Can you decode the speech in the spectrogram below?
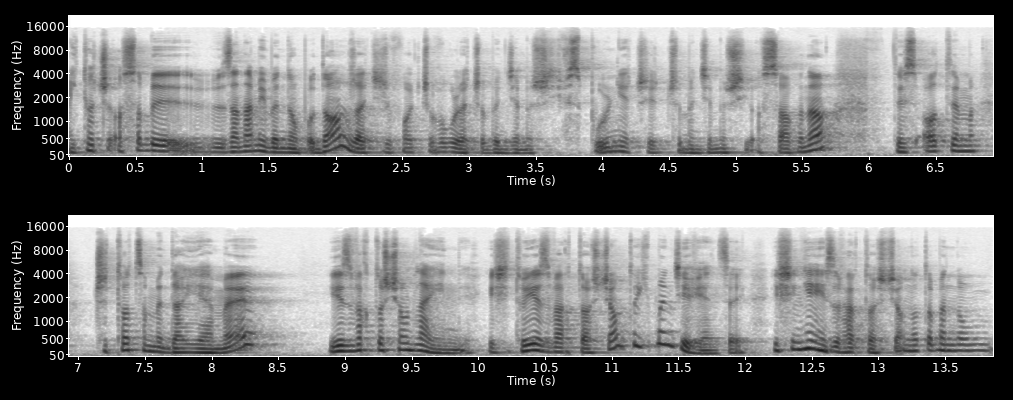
i to, czy osoby za nami będą podążać, czy, czy w ogóle, czy będziemy szli wspólnie, czy, czy będziemy szli osobno, to jest o tym, czy to, co my dajemy, jest wartością dla innych. Jeśli to jest wartością, to ich będzie więcej. Jeśli nie jest wartością, no to będą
